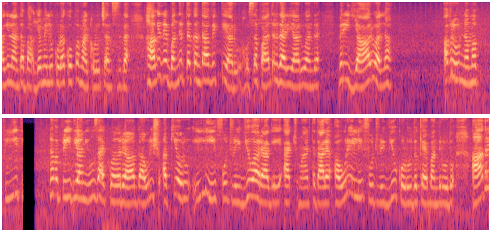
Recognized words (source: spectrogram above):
ಆಗಿಲ್ಲ ಅಂತ ಭಾಗ್ಯ ಮೇಲೂ ಕೂಡ ಕೋಪ ಮಾಡ್ಕೊಳ್ಳೋ ಚಾನ್ಸಸ್ ಇದೆ. ಹಾಗಿದ್ರೆ ಬಂದಿರತಕ್ಕಂಥ ವ್ಯಕ್ತಿ ಯಾರು? ಹೊಸ ಪಾತ್ರಧಾರಿ ಯಾರು ಅಂದರೆ ಬೇರೆ ಯಾರು ಅಲ್ಲ. ಅವರು ನಮ್ಮ ಪ್ರೀತಿ ನಮ್ಮ ಪ್ರೀತಿಯ ನ್ಯೂಸ್ ಆ್ಯಕ್ಟರ್ ಗೌರೀಶ್ ಅಕ್ಕಿ ಅವರು ಇಲ್ಲಿ ಫುಡ್ ರಿವ್ಯೂವರ್ ಆಗಿ ಆ್ಯಕ್ಟ್ ಮಾಡ್ತಿದ್ದಾರೆ. ಅವರೇ ಇಲ್ಲಿ ಫುಡ್ ರಿವ್ಯೂ ಕೊಡುವುದಕ್ಕೆ ಬಂದಿರುವುದು. ಆದರೆ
